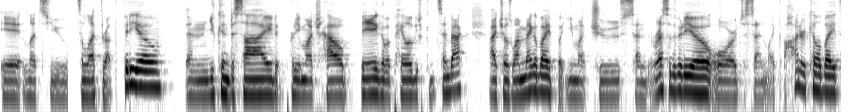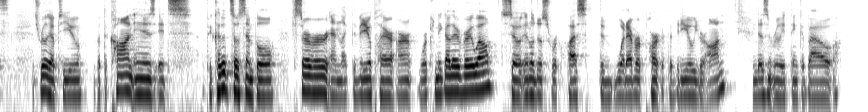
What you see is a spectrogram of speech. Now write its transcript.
It lets you select throughout the video and you can decide pretty much how big of a payload you can send back. I chose one megabyte, but you might choose send the rest of the video or just send like 100 kilobytes. It's really up to you. But the con is it's because it's so simple, server and like the video player aren't working together very well. So it'll just request the whatever part of the video you're on. It doesn't really think about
